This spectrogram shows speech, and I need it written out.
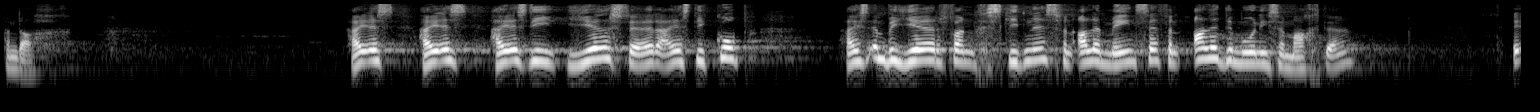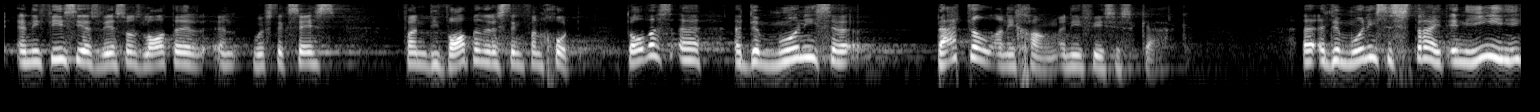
vandag. Hy is hy is hy is die heerser, hy is die kop. Hy is in beheer van geskiedenis, van alle mense, van alle demoniese magte. In Efesiërs lees ons later in hoofstuk 6 van die wapenrusting van God. Daar was 'n 'n demoniese battle aan die gang in die Efesiese kerk. 'n 'n demoniese stryd en hier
